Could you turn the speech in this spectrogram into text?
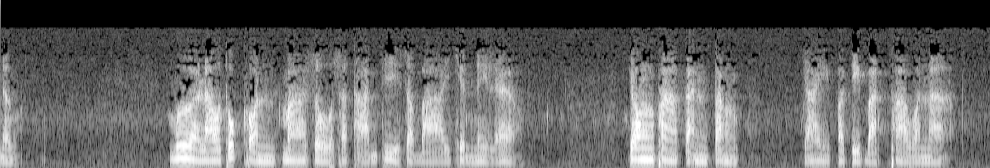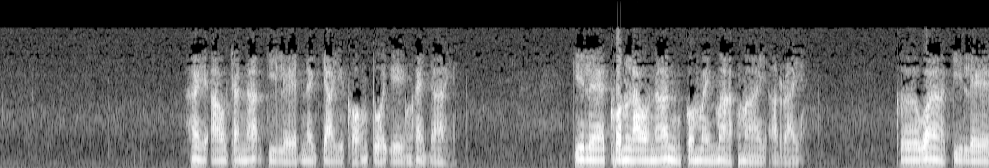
หนึ่ง เมื่อเราทุกคนมาโซสถานที่สบายเช่นนี้แล้วจงพากันตั้งใจปฏิบัติภาวนาใให้เอาชนะกิเลสในใจของตัวเองให้ได้ กิเลสคนเรานั้นก็ไม่มากมายอะไร คือว่ากิเลส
